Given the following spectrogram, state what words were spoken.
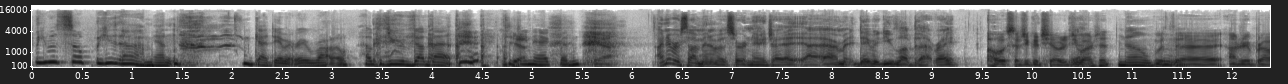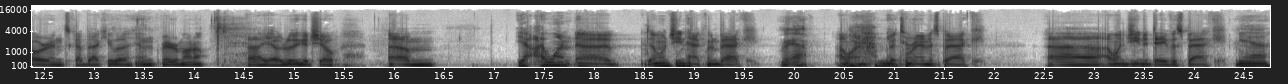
he was so he's oh man. God damn it, Ray Romano. How could you have done that to Yeah. Gene Hackman? Yeah. I never saw Men of a Certain Age. I, I, I David, you loved that, right? Oh, it was such a good show. Did you watch it? No. With uh, Andre Braugher and Scott Bakula and Ray Romano. Uh, yeah, really good show. Um, yeah, I want uh, I want Gene Hackman back. Yeah. I want me Rick. Moranis back. Uh, I want Geena Davis back. Yeah.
